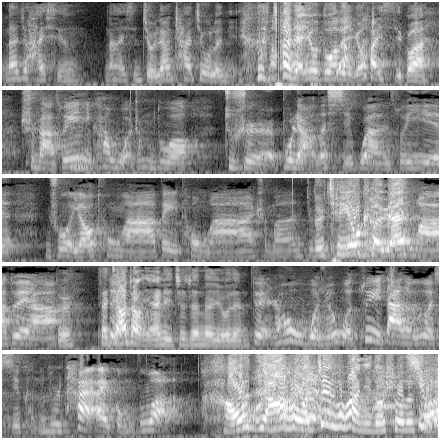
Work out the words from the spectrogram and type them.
那就还行，那还行，酒量差救了你，差点又多了一个坏习惯。是吧？所以你看我这么多就是不良的习惯，所以你说我腰痛啊、背痛啊，什么就是情有可原啊，对啊，对，在家长眼里这真的有点。对。然后我觉得我最大的恶习可能就是太爱工作了。好家伙，这个话你都说得出请我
